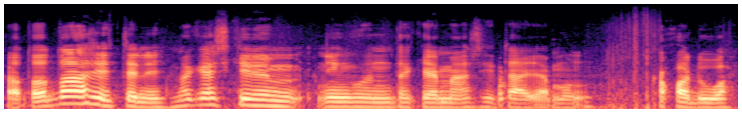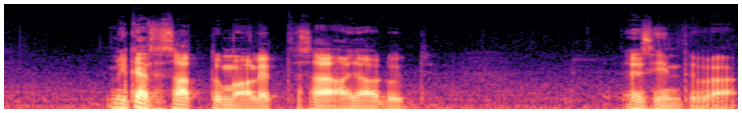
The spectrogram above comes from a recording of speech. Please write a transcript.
katsotaan sitten nyt. Mä keskityn niin kun, tekemään sitä ja mun kadua. Mikä se sattuma oli, että sä ajauduit esiintyvä,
